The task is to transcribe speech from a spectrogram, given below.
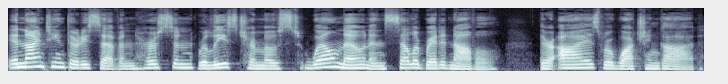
In 1937, Hurston released her most well known and celebrated novel, Their Eyes Were Watching God,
